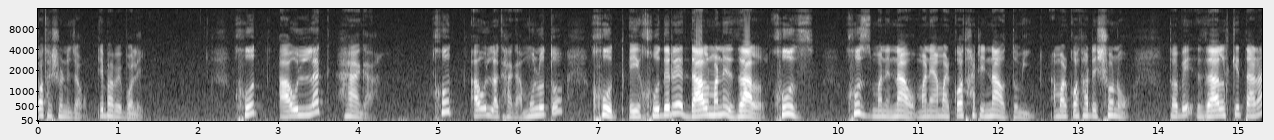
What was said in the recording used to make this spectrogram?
কথা শুনে যাও, এভাবে বলে। খুদ আউল্লাক হাগা খুদ আউল্লাক হাগা মূলত খুদ এই খুদের দাল মানে জাল খুজ খুজ মানে নাও মানে আমার কথাটি নাও তুমি, আমার কথাটি শোনো। তবে জালকে তারা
